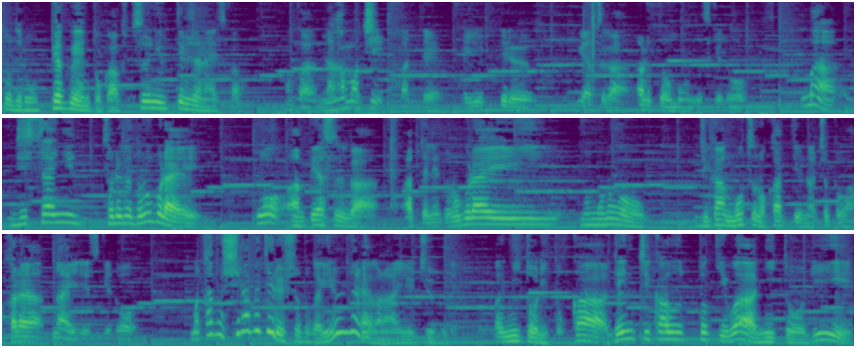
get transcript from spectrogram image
トで600円とか普通に売ってるじゃないですか。なんか長持ちとかって言ってるやつがあると思うんですけど、まあ実際にそれがどのぐらいのアンペア数があってね、どのぐらいのものを時間持つのかっていうのはちょっとわからないですけど、まあ多分調べてる人とかいるんじゃないかな、YouTube で。ニトリとか、電池買うときはニトリ、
